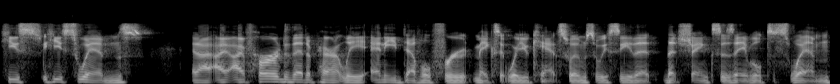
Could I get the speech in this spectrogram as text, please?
he's he swims. And I, I've heard that apparently any devil fruit makes it where you can't swim. So we see that that Shanks is able to swim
